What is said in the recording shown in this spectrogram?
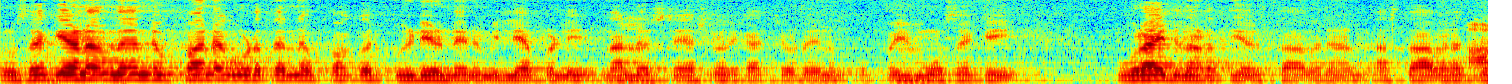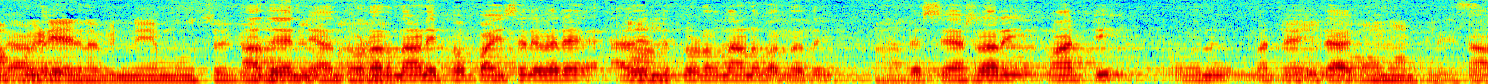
മൂസയ്ക്കാണ് അന്ന് എന്റെ ഉപ്പാന്റെ കൂടെ തന്നെ ഉപ്പാക്ക് ഒരു പീടി ഉണ്ടായിരുന്നു വില്യാപ്പള്ളി നല്ലൊരു സ്റ്റേഷനറി കച്ചവടമായിരുന്നു. ഉപ്പ ഈ കൂറായിട്ട് പൂറായിട്ട് നടത്തിയ ഒരു സ്ഥാപനമാണ്. ആ സ്ഥാപനത്തിൽ സ്ഥാപനത്തിലാണ് പിന്നെ മുസേക്ക അത് തന്നെ തുടർന്നാണ് ഇപ്പം പൈസ വരെ അതിൽ തുടർന്നാണ് വന്നത്. സ്റ്റേഷനറി മാറ്റി മറ്റേ ഇതാക്കി. ആ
